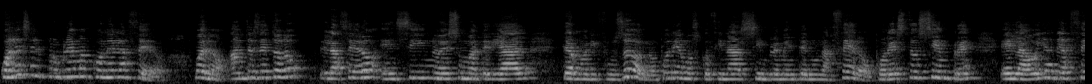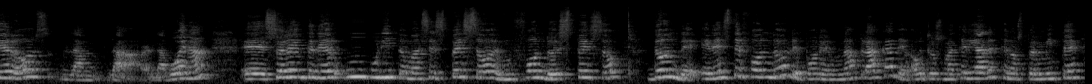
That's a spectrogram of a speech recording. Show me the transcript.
¿Cuál es el problema con el acero? Bueno, antes de todo, el acero en sí no es un material termodifusor, no podríamos cocinar simplemente en un acero. Por esto siempre en la olla de aceros, la, buena, eh, suelen tener un culito más espeso, un fondo espeso, donde en este fondo le ponen una placa de otros materiales que nos permite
